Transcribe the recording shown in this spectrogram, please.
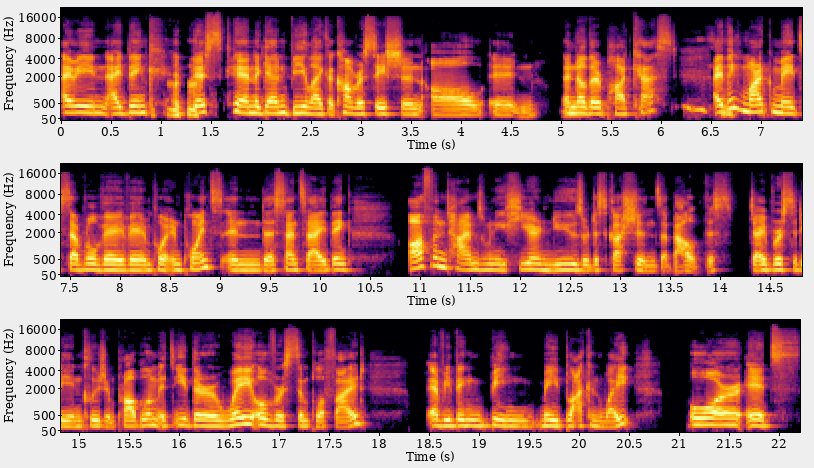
I mean, I think this can again be like a conversation all in another podcast. I think Mark made several very, very important points in the sense that I think oftentimes when you hear news or discussions about this diversity inclusion problem, it's either way oversimplified, everything being made black and white, or it's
